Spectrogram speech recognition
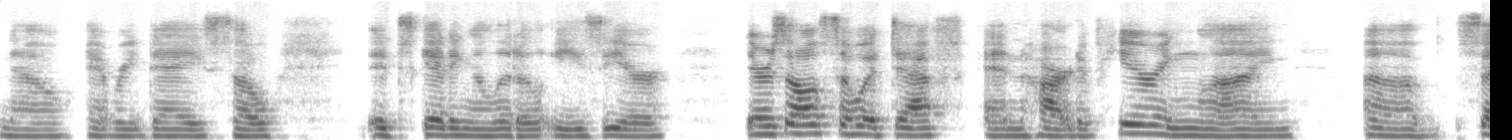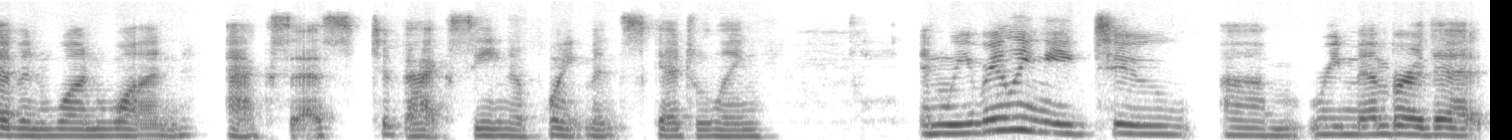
now, every day. So it's getting a little easier. There's also a deaf and hard of hearing line, uh, 711 access to vaccine appointment scheduling. And we really need to um, remember that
